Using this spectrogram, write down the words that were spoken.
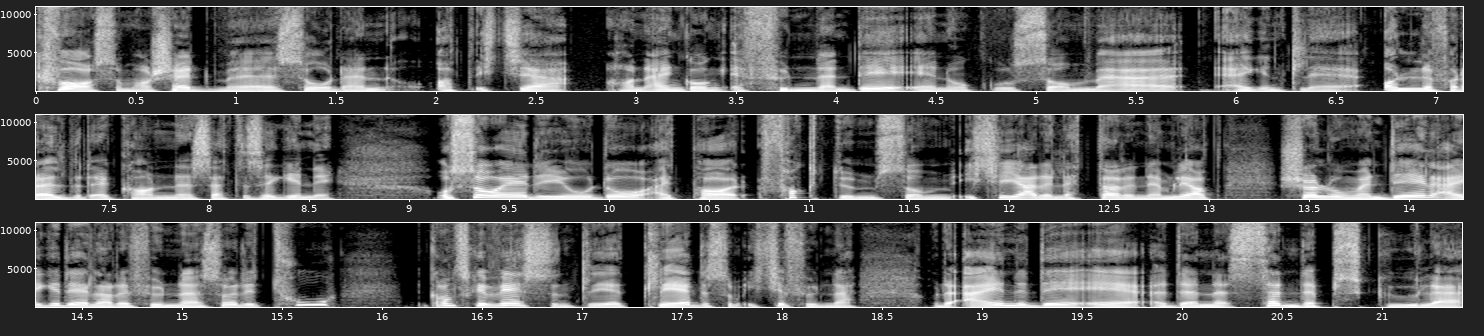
hva som har skjedd med sådan, at ikke han en gang er funnet, det er noe som eh, egentlig alle foreldre kan sette seg inn i. Og så er det jo da et par faktum som ikke gjør det lettere, nemlig at selv om en del eiendeler er funnet, så er det to ganske vesentlige klede som ikke er funnet. Og Det ene det er denne sennepsgule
